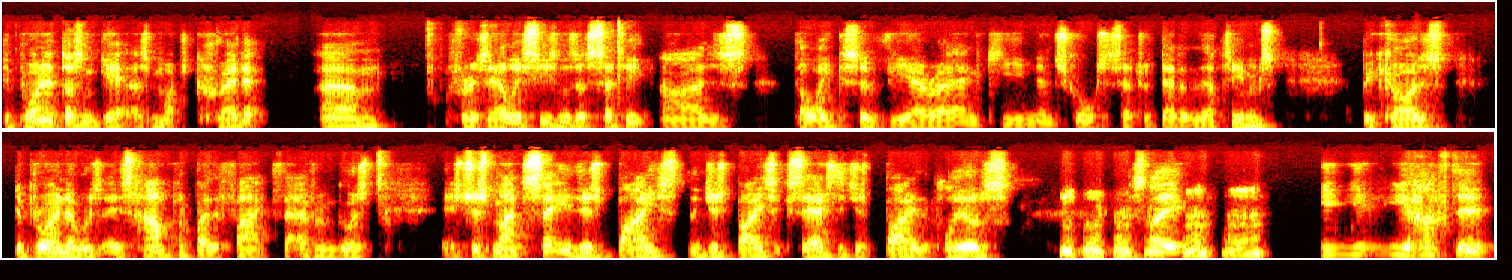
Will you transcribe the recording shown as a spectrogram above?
De Bruyne doesn't get as much credit um, for his early seasons at City as the likes of Vieira and Keane and Scholes, etc., did in their teams, because De Bruyne was is hampered by the fact that everyone goes, it's just Man City, they just buy they just buy success, they just buy the players. it's like you, you, you have to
